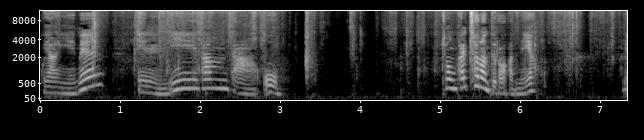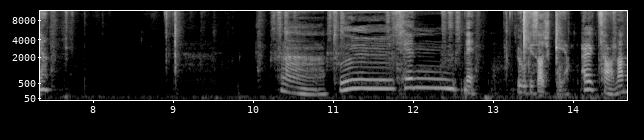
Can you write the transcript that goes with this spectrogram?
고양이에는 1, 2, 3, 4, 5. 총 8,000원 들어갔네요. 그러면 하나, 둘, 셋, 넷. 이렇게 써줄게요. 8,000원.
